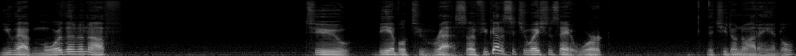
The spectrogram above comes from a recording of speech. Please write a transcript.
you have more than enough to be able to rest. So if you've got a situation, say at work, that you don't know how to handle,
